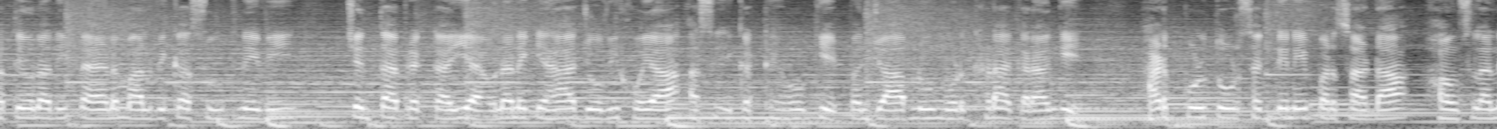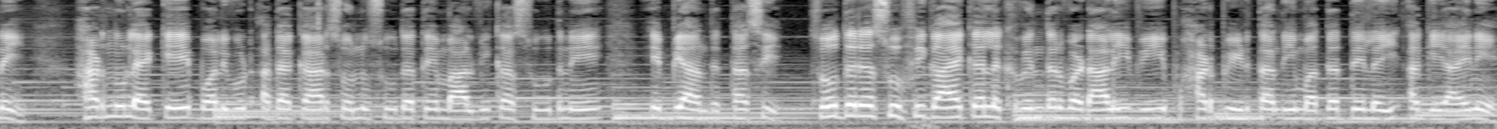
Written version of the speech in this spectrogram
ਅਤੇ ਉਹਨਾਂ ਦੀ ਭੈਣ ਮਾਲਵਿਕਾ ਸੂਦ ਨੇ ਵੀ ਚਿੰਤਾ ਪ੍ਰਗਟਾਈ ਹੈ। ਉਹਨਾਂ ਨੇ ਕਿਹਾ, ਜੋ ਵੀ ਹੋਇਆ, ਅਸੀਂ ਇਕੱਠੇ ਹੋ ਕੇ ਪੰਜਾਬ ਨੂੰ ਮੁੜ ਖੜਾ ਕਰਾਂਗੇ। ਹੜ੍ਹ ਪੁਲ ਤੋੜ ਸਕਦੇ ਨੇ, ਪਰ ਸਾਡਾ ਹੌਸਲਾ ਨਹੀਂ। ਹੜ੍ਹ ਨੂੰ ਲੈ ਕੇ ਬਾਲੀਵੁੱਡ ਅਦਾਕਾਰ ਸੋਨੂ ਸੂਦ ਅਤੇ ਮਾਲਵਿਕਾ ਸੂਦ ਨੇ ਇਹ ਬਿਆਨ ਦਿੱਤਾ ਸੀ। ਸੋਦਰ ਸੂਫੀ ਗਾਇਕ ਲਖਵਿੰਦਰ ਵਡਾਲੀ ਵੀ ਹੜ ਪੀੜਤਾਂ ਦੀ ਮਦਦ ਦੇ ਲਈ ਅੱਗੇ ਆਏ ਨੇ।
